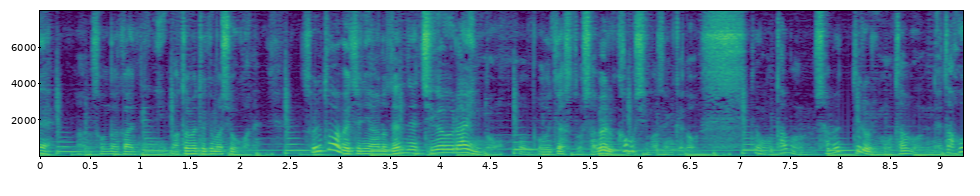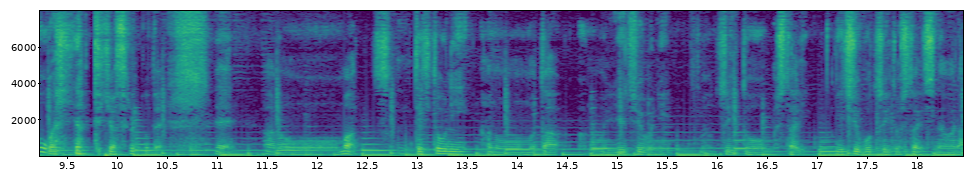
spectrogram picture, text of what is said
ねあのそんな感じにまとめておきましょうかね。それとは別にあの全然違うラインのポッドキャストを喋るかもしれませんけどでも多分喋ってるよりも多分寝た方がいいなって気がするので、え、あのー、まあ適当に、あの、またあの YouTube にツイートしたり YouTube をツイートしたりしながら、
